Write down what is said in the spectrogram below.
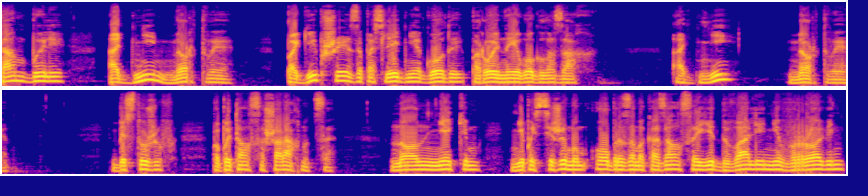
Там были одни мертвые, погибшие за последние годы порой на его глазах. Одни мертвые. Бестужев попытался шарахнуться, но он неким непостижимым образом оказался едва ли не вровень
